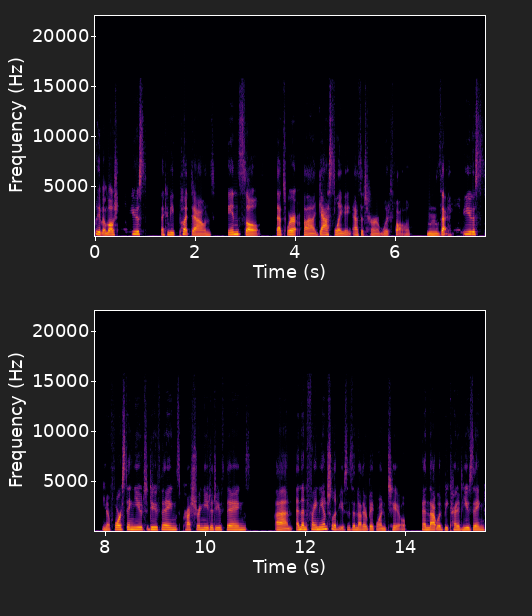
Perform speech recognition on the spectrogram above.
We have emotional abuse that can be put downs, insults. That's where uh, gaslighting as a term would fall. Mm-hmm. Sexual abuse, you know, forcing you to do things, pressuring you to do things. Um, and then financial abuse is another big one too. And that would be kind of using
